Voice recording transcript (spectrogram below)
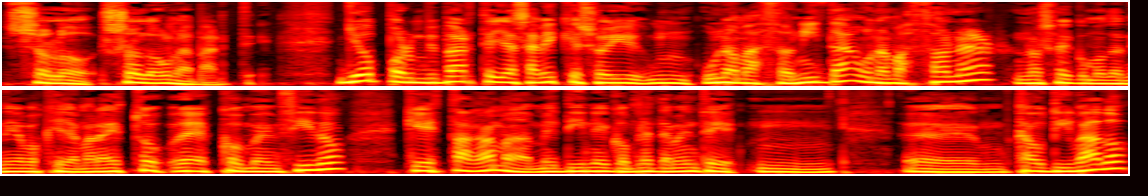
solo, solo una parte. Yo, por mi parte, ya sabéis que soy un, amazonita, un amazoner, no sé cómo tendríamos que llamar a esto, es convencido que esta gama me tiene completamente mm, eh, cautivado,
